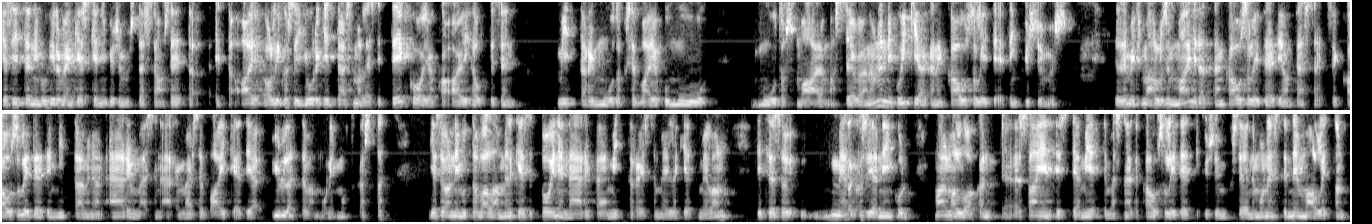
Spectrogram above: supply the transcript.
Ja sitten niin kuin hirveän keskeinen kysymys tässä on se, että, että oliko se juurikin täsmälleen se teko, joka aiheutti sen mittarin muutoksen vai joku muu muutos maailmassa, joka on niin kuin ikiaikainen kausaliteetin kysymys. Ja se, miksi mä halusin mainita tämän kausaliteetin, on tässä, että se kausaliteetin mittaaminen on äärimmäisen, äärimmäisen vaikeaa ja yllättävän monimutkaista. Ja se on niin kuin tavallaan melkein se toinen ääripää mittareissa meilläkin, että meillä on itse asiassa melkoisia niin kuin maailmanluokan scientisteja miettimässä näitä kausaliteettikysymyksiä, ja ne monesti ne mallit on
